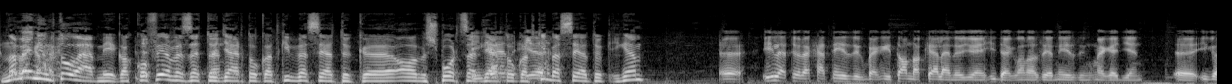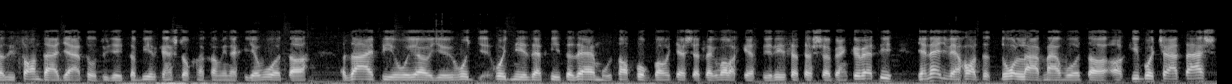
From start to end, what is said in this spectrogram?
na menjünk tovább még. Akkor félvezető gyártókat kibeszéltük, a sportszergyártókat kibeszéltük, igen. Illetőleg hát nézzük meg, itt annak ellenőre, hogy olyan hideg van, azért nézzünk meg egy ilyen igazi szandálgyártót, ugye itt a Birkenstocknak, aminek ugye volt a, az IPO-ja, hogy ő hogy, hogy nézett ki itt az elmúlt napokban, hogy esetleg valaki ezt részletesebben követi. Ugye 46 dollárnál volt a, a kibocsátás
